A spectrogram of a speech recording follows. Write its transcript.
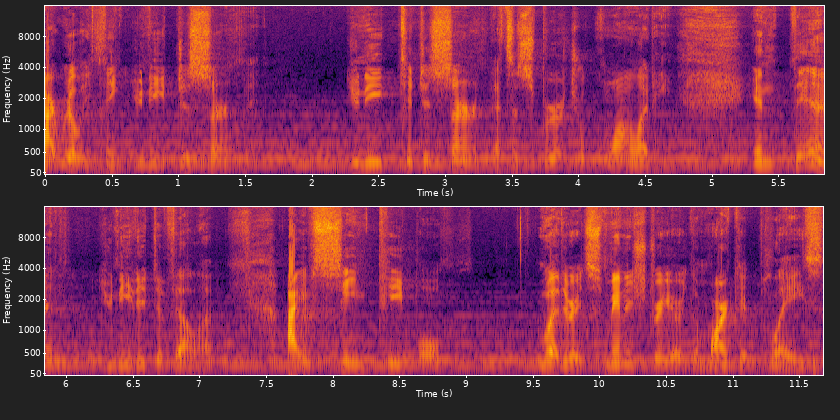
I really think you need discernment. You need to discern. That's a spiritual quality. And then you need to develop. I've seen people, whether it's ministry or the marketplace,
